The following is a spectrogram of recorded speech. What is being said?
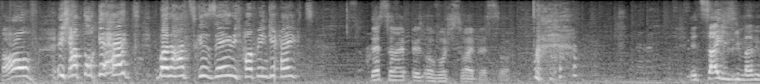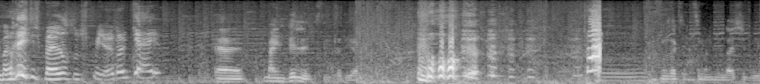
Auf! Ich hab doch gehackt! Man hat's gesehen, ich hab ihn gehackt! Deshalb ist Overwatch 2 besser. Jetzt zeige ich ihm mal, wie man richtig besser spielt, okay? Äh, mein Wille ist hinter dir. Boah. Du sagst jetzt immer eine leichte Ruhe.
